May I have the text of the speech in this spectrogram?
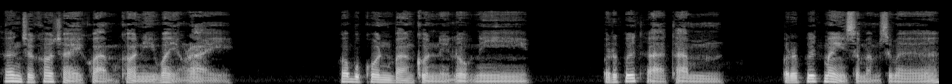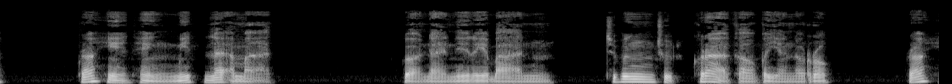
ท่านจะเข้าใจความข้อนี้ว่าอย่างไรว่าบุคคลบางคนในโลกนี้ ประพฤติอาธรรม ประพฤติไม่สม่ำเสมอ เพราะเหตุแห่งมิตรและอมาตก็ในนิเรบาลจะพึงฉุดกล้าเขาไปอย่างนรก เพราะเห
